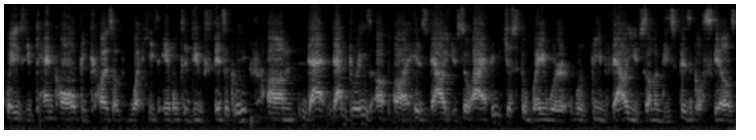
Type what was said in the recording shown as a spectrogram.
plays you can call because of what he's able to do physically um, that that brings up uh, his value. So I think just the way we're, we're, we value some of these physical skills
